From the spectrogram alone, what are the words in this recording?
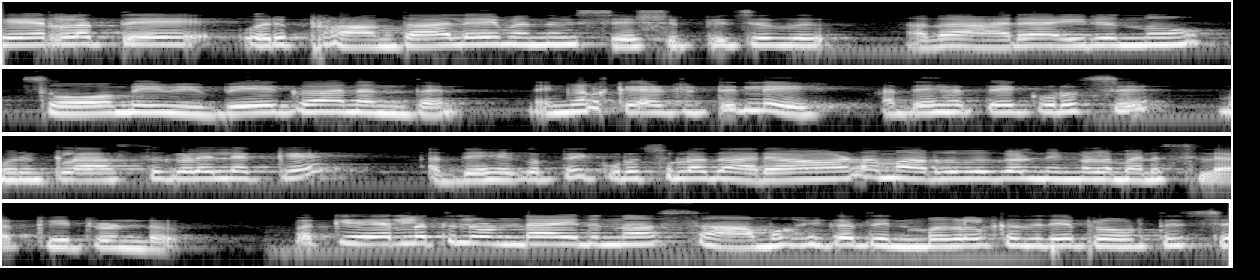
കേരളത്തെ ഒരു ഭ്രാന്താലയം എന്ന് വിശേഷിപ്പിച്ചത്. അതാരായിരുന്നു സ്വാമി വിവേകാനന്ദൻ. നിങ്ങൾ കേട്ടിട്ടില്ലേ? അദ്ദേഹത്തെക്കുറിച്ച് മുൻ ക്ലാസ്സുകളിലൊക്കെ അദ്ദേഹത്തെക്കുറിച്ചുള്ള ധാരാളം അറിവുകൾ നിങ്ങൾ മനസ്സിലാക്കിയിട്ടുണ്ട്. ഇപ്പൊ കേരളത്തിൽ ഉണ്ടായിരുന്ന സാമൂഹിക തിന്മകൾക്കെതിരെ പ്രവർത്തിച്ച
